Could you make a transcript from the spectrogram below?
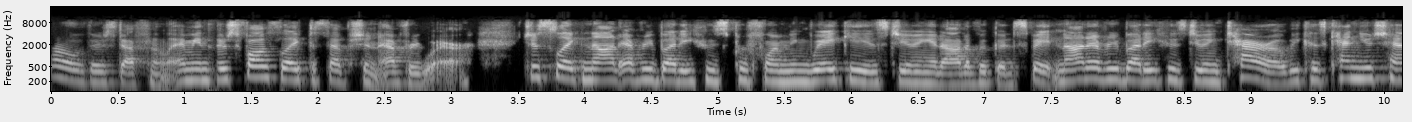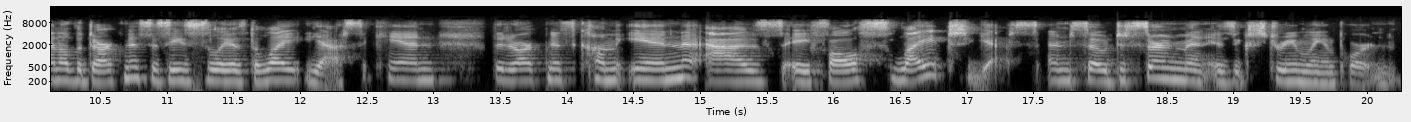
Oh, there's definitely. I mean, there's false light deception everywhere. Just like not everybody who's performing Reiki is doing it out of a good space. Not everybody who's doing tarot, because can you channel the darkness as easily as the light? Yes. Can the darkness come in as a false light? Yes. And so discernment is extremely important.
